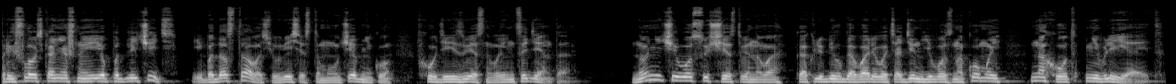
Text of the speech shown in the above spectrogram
Пришлось, конечно, ее подлечить, ибо досталось увесистому учебнику в ходе известного инцидента. Но ничего существенного, как любил говаривать один его знакомый, на ход не влияет.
